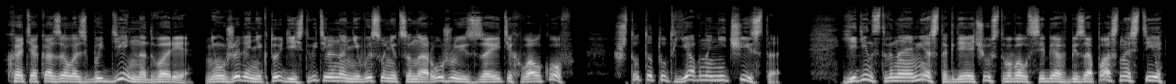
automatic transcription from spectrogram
хотя, казалось бы, день на дворе. Неужели никто действительно не высунется наружу из-за этих волков? Что-то тут явно нечисто. Единственное место, где я чувствовал себя в безопасности,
